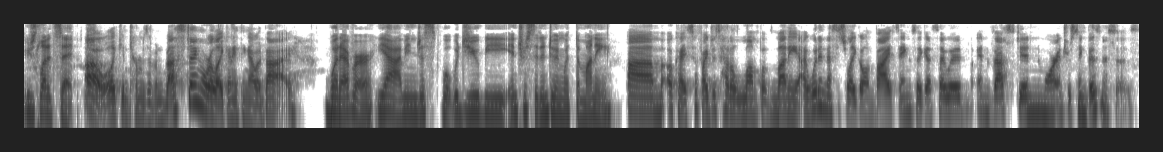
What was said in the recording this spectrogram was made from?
You just let it sit. Oh, like in terms of investing or like anything I would buy? Whatever. Yeah. I mean, just what would you be interested in doing with the money? Um, okay. So if I just had a lump of money, I wouldn't necessarily go and buy things. I guess I would invest in more interesting businesses.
